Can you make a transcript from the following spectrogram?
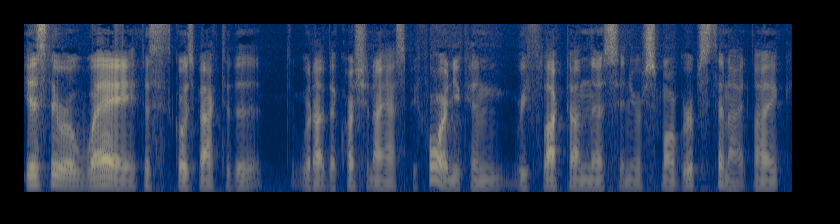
is there a way? This goes back to the what I, the question I asked before, and you can reflect on this in your small groups tonight, like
